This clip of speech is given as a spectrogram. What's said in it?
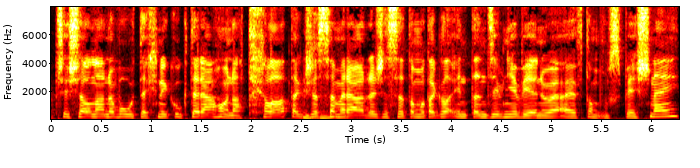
přišel na novou techniku, která ho nadchla, takže mm-hmm. jsem ráda, že se tomu takhle intenzivně věnuje a je v tom úspěšný.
